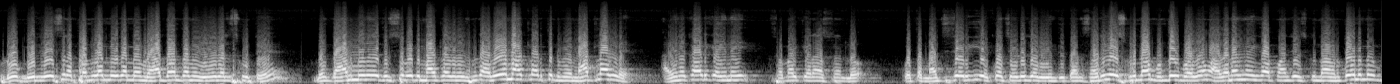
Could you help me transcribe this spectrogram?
ఇప్పుడు మీరు చేసిన పనుల మీద మేము రాద్ధాంతం ఏదలుచుకుంటే మేము దాని మీద దృష్టి పెట్టి మాట్లాడదలుచుకుంటే అదే మాట్లాడుతుంటే మేము మాట్లాడలే. అయిన కాడికి అయినాయి సమైక్య రాష్ట్రంలో. కొంత మంచి జరిగి ఎక్కువ చెడు జరిగింది. దాన్ని సరి చేసుకుందాం ముందుకు పోదాం అదనంగా ఇంకా పని చేసుకుందాం అనుకోని మేము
